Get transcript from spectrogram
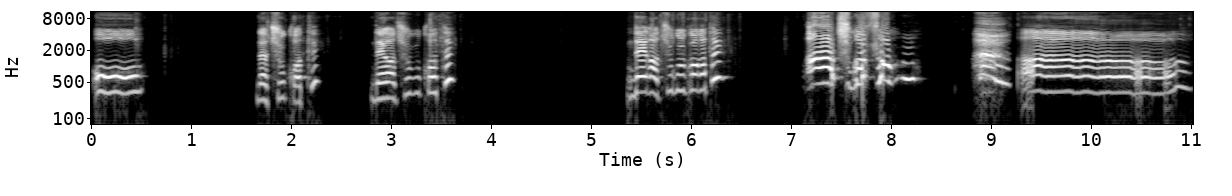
어어어? 내가 죽을 것 같아? 내가 죽을 것 같아? 내가 죽을 것 같아? 아, 죽었어! 아,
